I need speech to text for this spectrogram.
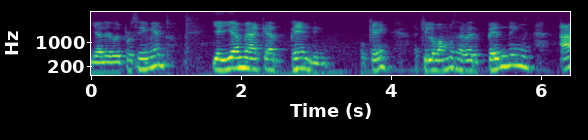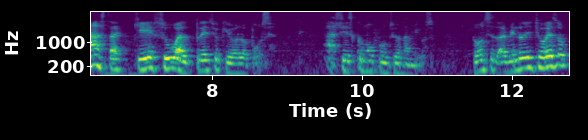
ya le doy procedimiento y ahí ya me va a quedar pending ok aquí lo vamos a ver pending hasta que suba el precio que yo lo puse así es como funciona amigos entonces habiendo dicho eso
